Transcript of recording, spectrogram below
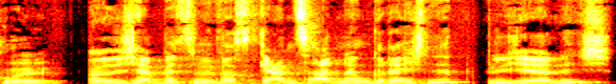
Cool. Also ich habe jetzt mit was ganz anderem gerechnet, bin ich ehrlich.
